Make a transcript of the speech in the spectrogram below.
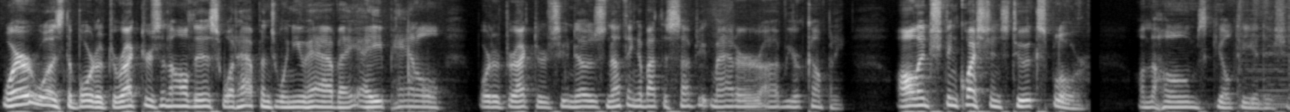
where was the board of directors in all this? What happens when you have a, a panel board of directors who knows nothing about the subject matter of your company? All interesting questions to explore on the Holmes Guilty Edition.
